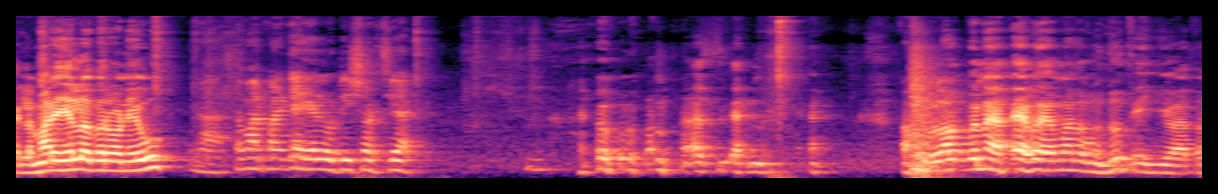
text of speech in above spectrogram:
એટલે મારે યેલો પહેરવાનું એવું? હા તમારી પાસે ક્યાં યેલો ટી શર્ટ છે? બ્લોગ બનાવ્યા એમાં તો ઊંધું થઈ ગયું આ તો.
